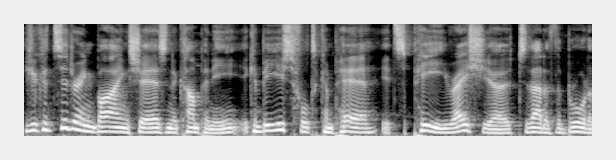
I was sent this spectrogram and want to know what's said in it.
If you're considering buying shares in a company, it can be useful to compare its PE ratio to that of the broader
